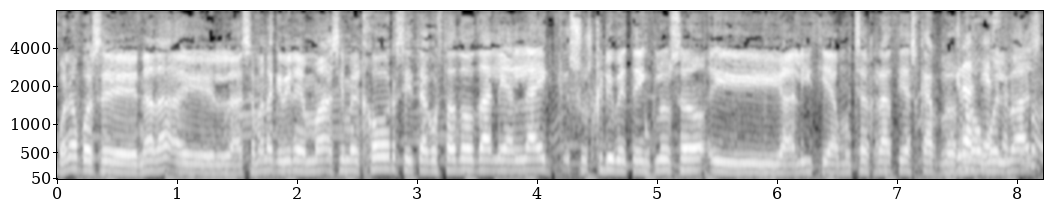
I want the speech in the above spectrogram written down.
Bueno, pues eh, nada, eh, la semana que viene más y mejor. Si te ha gustado, dale al like, suscríbete incluso. Y Alicia, muchas gracias. Carlos, Gracias no vuelvas.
